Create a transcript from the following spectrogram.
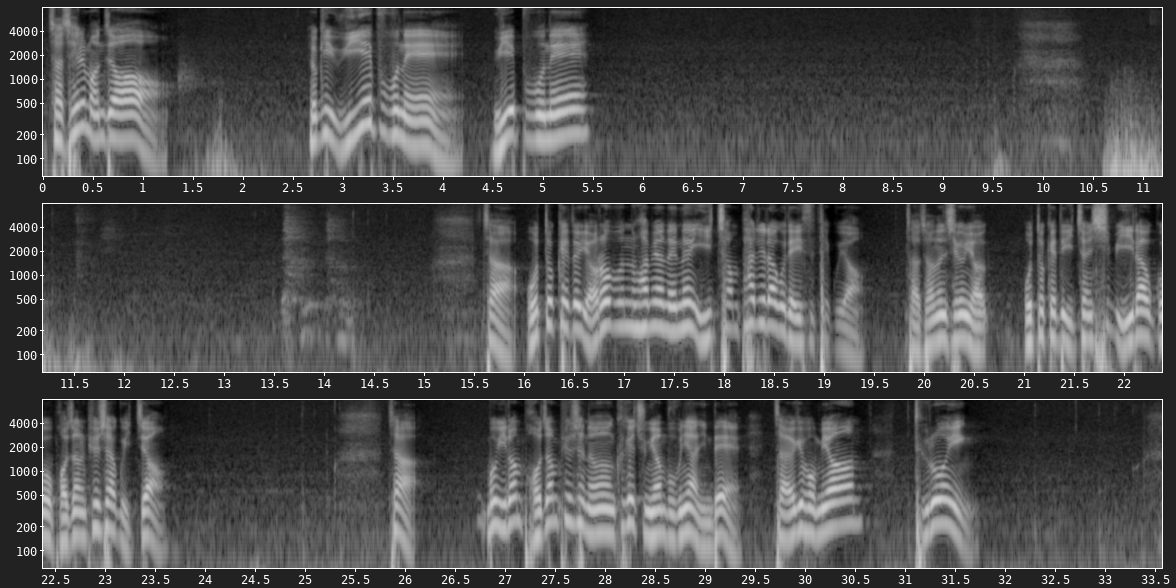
자, 제일 먼저 여기 위에 부분에 위에 부분에 자, 오토캐드 여러분 화면에는 2008이라고 돼 있을 테고요. 자, 저는 지금 여, 오토캐드 2012라고 버전을 표시하고 있죠. 자, 뭐 이런 버전 표시는 크게 중요한 부분이 아닌데 자 여기 보면 드로잉.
